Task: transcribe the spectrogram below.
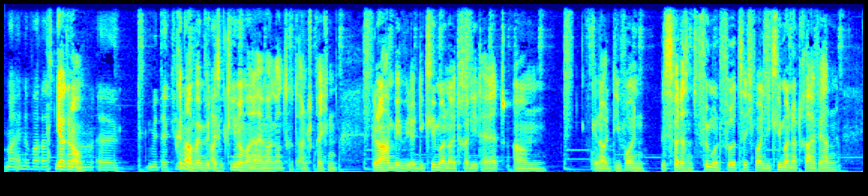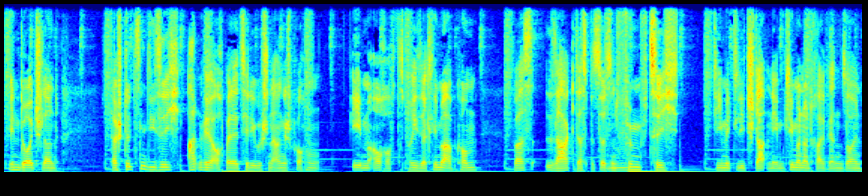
meine, war das mit, ja, genau. Dem, äh, mit der Genau, wenn wir das Klima mal einmal ganz kurz ansprechen. Genau, haben wir wieder die Klimaneutralität. Ähm, Genau, die wollen bis 2045 wollen die klimaneutral werden in Deutschland. Da stützen die sich, hatten wir ja auch bei der CDU schon angesprochen, eben auch auf das Pariser Klimaabkommen, was sagt, dass bis 2050 die Mitgliedstaaten eben klimaneutral werden sollen.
